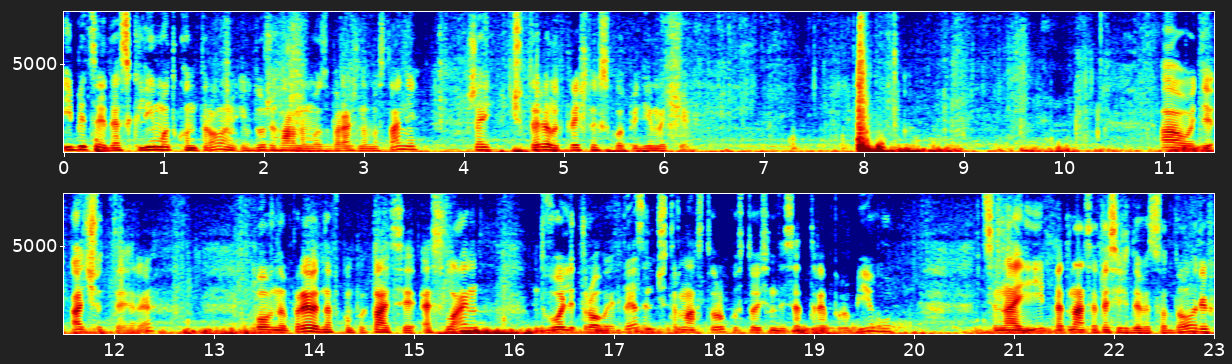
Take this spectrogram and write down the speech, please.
Ibiza йде з клімат-контролем і в дуже гарному збереженому стані. Ще й 4 електричних склопідіймачі. Audi A4. Повнопривідна в комплектації S-Line. 2-літровий дизель 14 року, 183 пробігу. Ціна її 15 900 доларів.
